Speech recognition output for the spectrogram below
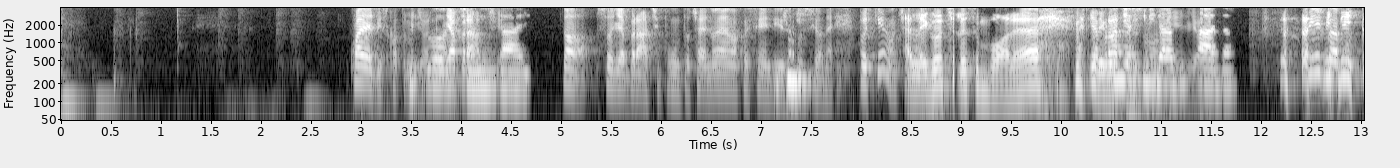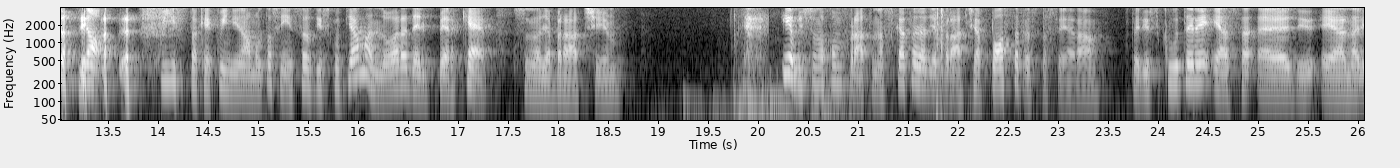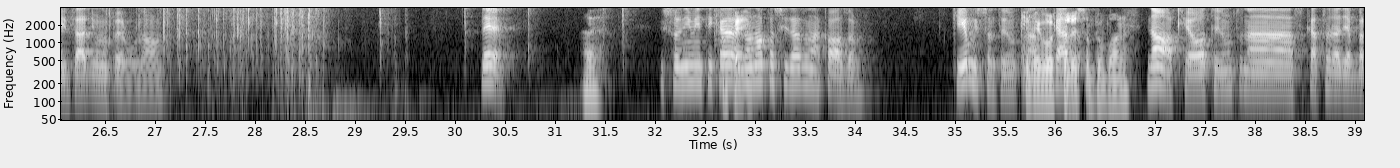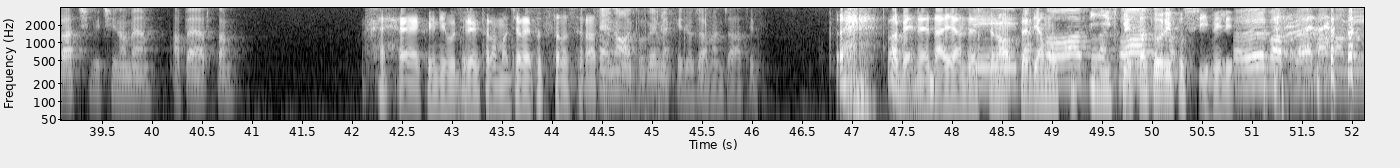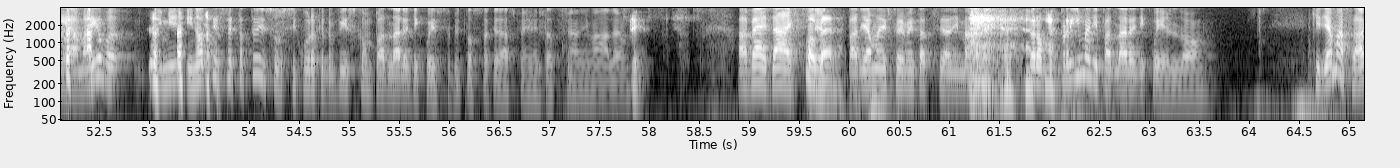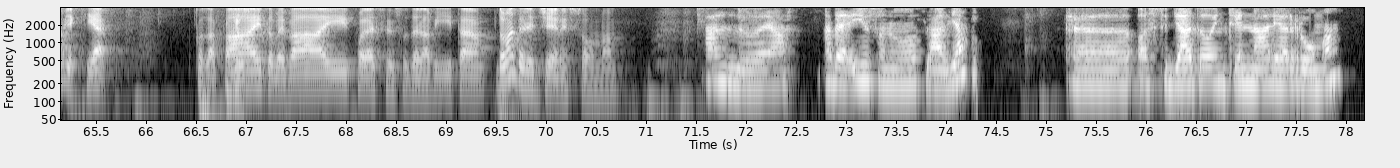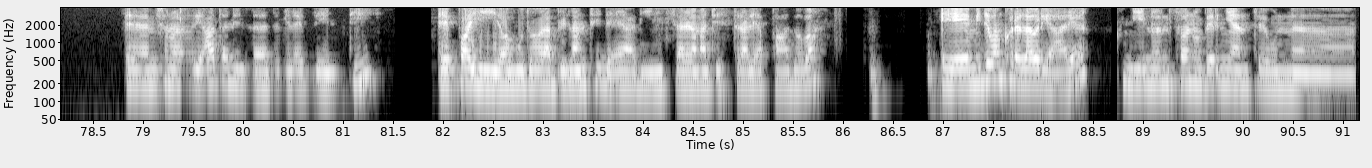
Qual è il biscotto migliore? Gli abbracci. dai. No, no, sono gli abbracci, punto. Cioè, non è una questione di discussione. Poiché non c'è Ah, le gocciole sono buone, eh? Gli abbracci sono finita la meglio. puntata. Finita- Finita, sì. no, visto che quindi non ha molto senso, discutiamo allora del perché sono gli abbracci. Io mi sono comprato una scatola di abbracci apposta per stasera, per discutere e, assa- eh, di- e analizzarli uno per uno. Lele, Eh, mi sono dimenticato, Ok. non ho considerato una cosa. Che io mi sono tenuto che una le gocciole scatola... sono più buone. No, che ho tenuto una scatola di abbracci vicino a me, aperta. Eh, quindi vuol dire che te la mangerai per tutta la serata. Eh no, il problema è che li ho già mangiati. Va bene, dai Andre, Sì, se no perdiamo tutti gli spettatori ma- possibili. Eh, vabbè, mamma mia, ma io i, miei- i nostri spettatori sono sicuro che preferiscono parlare di questo piuttosto che della sperimentazione animale. Sì. Vabbè, dai, Va sì, bene. parliamo di sperimentazione animale. Però prima di parlare di quello, chiediamo a Flavia chi è. Cosa fai, Giusto. dove vai, qual è il senso della vita. Domande leggere, insomma. Allora, vabbè, io sono Flavia, eh, ho studiato in triennale a Roma, eh, mi sono laureata nel 2020 e poi ho avuto la brillante idea di iniziare la magistrale a Padova e mi devo ancora laureare, quindi non sono per niente un...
